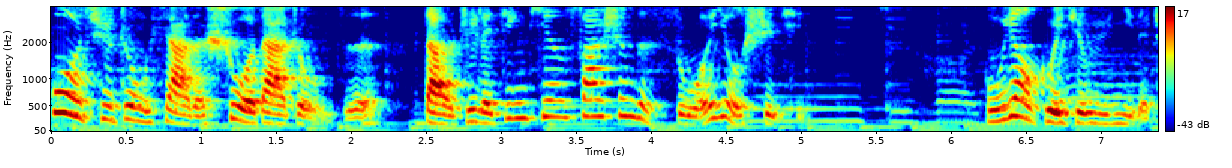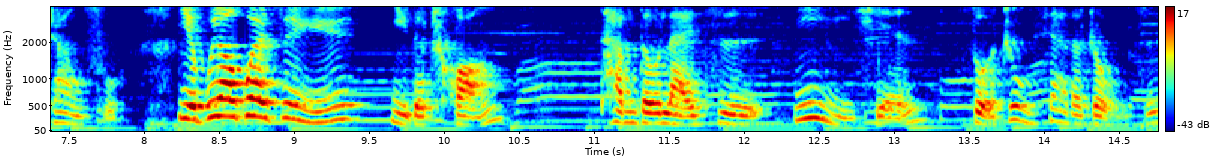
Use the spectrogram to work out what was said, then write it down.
过去种下的硕大种子。导致了今天发生的所有事情。不要归咎于你的丈夫，也不要怪罪于你的床，它们都来自你以前所种下的种子。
